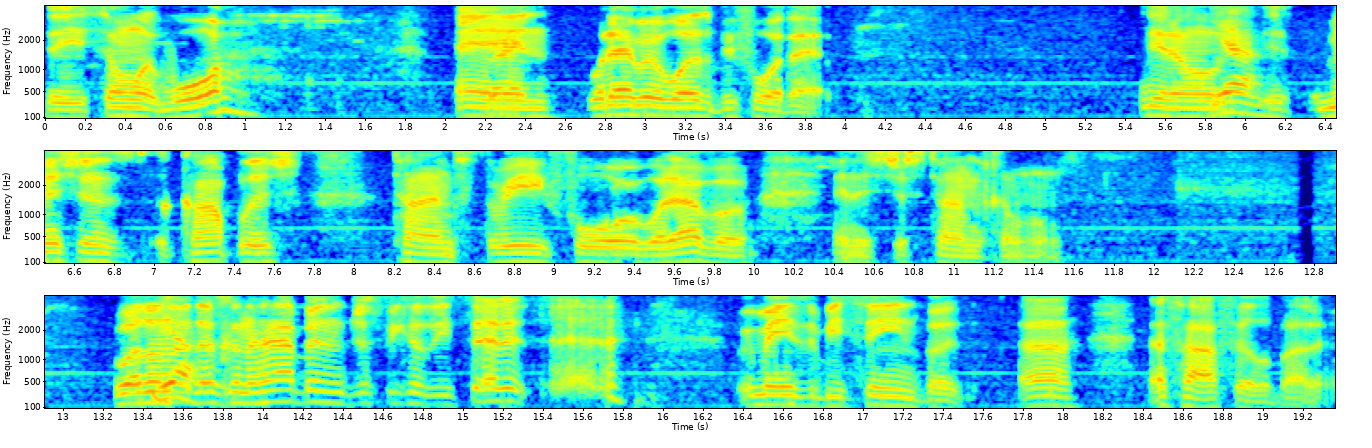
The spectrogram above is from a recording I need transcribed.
the somewhat war, and Right. whatever it was before that. You know, Yeah. mission's accomplished times three, four, whatever, and it's just time to come home. Whether or Yeah. not that's going to happen just because he said it eh, remains to be seen, but uh, that's how I feel about it.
